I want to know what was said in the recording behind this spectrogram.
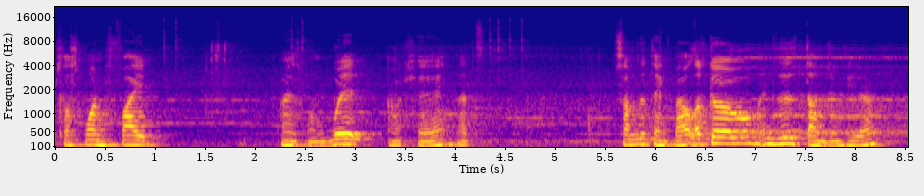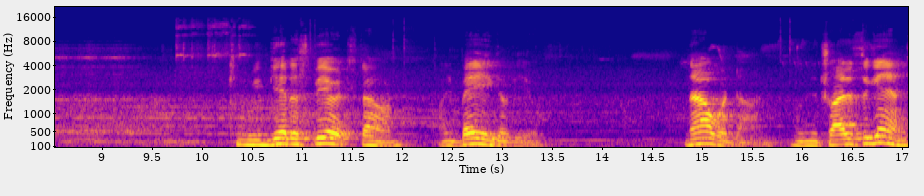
Plus one fight, minus one wit. Okay, that's something to think about. Let's go into this dungeon here. Can we get a spirit stone? I beg of you. Now we're done. We're gonna try this again.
